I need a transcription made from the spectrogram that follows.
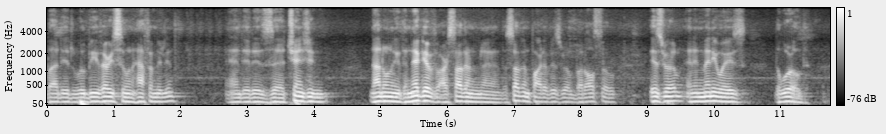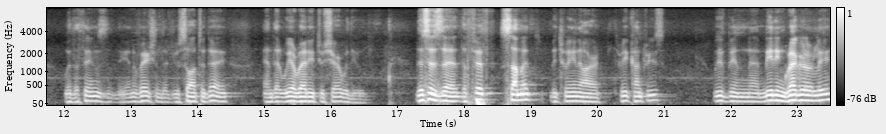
but it will be very soon half a million. And it is uh, changing not only the Negev, our southern, uh, the southern part of Israel, but also Israel, and in many ways, the world, with the things, the innovation that you saw today, and that we are ready to share with you. This is uh, the fifth summit between our three countries. We've been uh, meeting regularly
